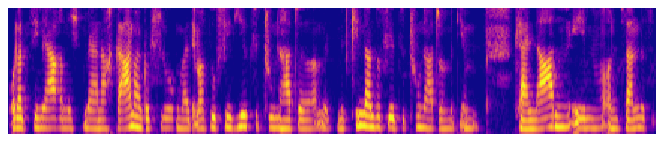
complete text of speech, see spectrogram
oder zehn Jahre nicht mehr nach Ghana geflogen, weil sie immer so viel hier zu tun hatte, mit, mit Kindern so viel zu tun hatte und mit ihrem kleinen Laden eben. Und dann das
